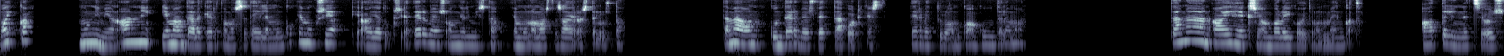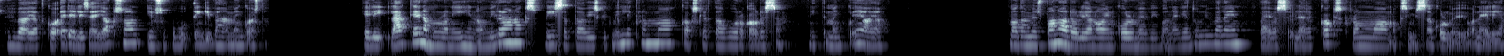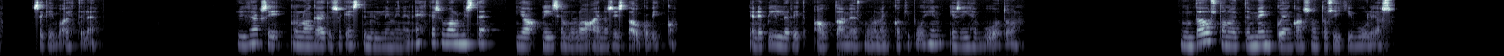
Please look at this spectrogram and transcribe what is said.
Moikka! Mun nimi on Anni ja mä oon täällä kertomassa teille mun kokemuksia ja ajatuksia terveysongelmista ja mun omasta sairastelusta. Tämä on Kun terveys pettää podcast. Tervetuloa mukaan kuuntelemaan. Tänään aiheeksi on valikoitunut menkat. Ajattelin, että se olisi hyvä jatkoa edelliseen jaksoon, jossa puhuttiinkin vähän menkoista. Eli lääkkeinä mulla niihin on Miranax 550 mg kaksi kertaa vuorokaudessa niiden menkkojen ajan. Mä otan myös Panadolia noin 3-4 tunnin välein, päivässä yleensä 2 grammaa, maksimissaan 3-4. Sekin vaihtelee. Lisäksi mulla on käytössä kestynyliminen ehkäisyvalmiste ja niissä mulla on aina siis taukovikko. Ja ne pillerit auttaa myös mulla menkkakipuihin ja siihen vuotoon. Mun tausta noiden menkkojen kanssa on tosi kivulias.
